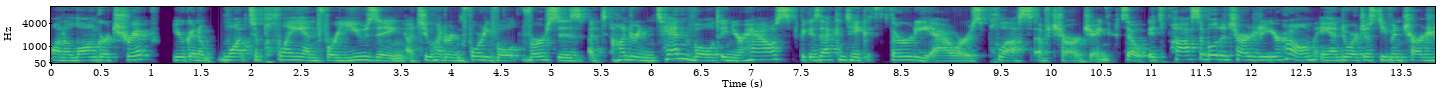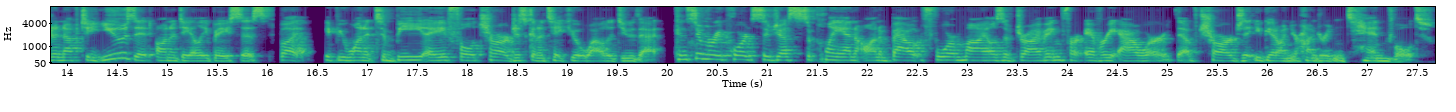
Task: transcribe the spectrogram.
on a longer trip, you're going to want to plan for using a 240 volt versus a 110 volt in your house because that can take 30 hours plus of charging. So it's possible to charge it at your home and or just even charge it enough to use it on a daily basis. But if you want it to be a full charge, it's going to take you a while to do that. Consumer Reports suggests a plan on about four miles of driving for every hour of charge that you get on your 110 volt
